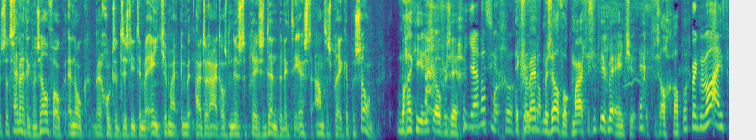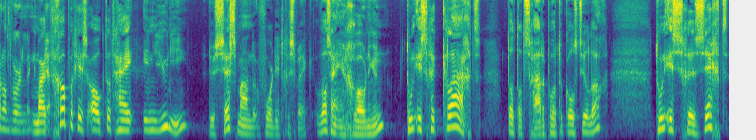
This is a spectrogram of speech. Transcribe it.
Dus dat verwijt ik mezelf ook. En ook, eh, goed, het is niet in mijn eentje, maar uiteraard als minister-president ben ik de eerste aan te spreken persoon. Mag ik hier iets over zeggen? Ja, dat mag. Ik verwijt het mezelf ook, maar het is niet in mijn eentje. Dat is al grappig. Maar ik ben wel eindverantwoordelijk. Maar het grappige is ook dat hij in juni, dus zes maanden voor dit gesprek, was hij in Groningen. Toen is geklaagd dat dat schadeprotocol stil lag. Toen is gezegd,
